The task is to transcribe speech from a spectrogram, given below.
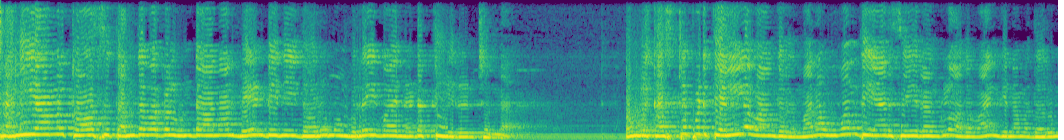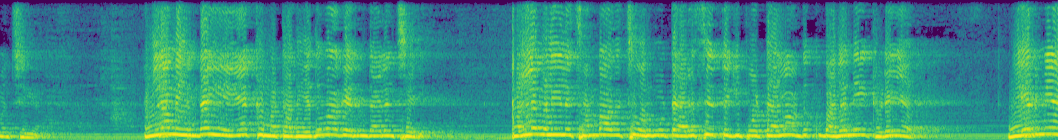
சலியாமல் காசு தந்தவர்கள் உண்டானால் வேண்டி நீ தருமம் விரைவாய் நடத்தியிருன்னு சொன்னார். கஷ்டப்படுத்தி எல்லாம் வாங்குறது. மன உவந்து யார் செய்யறாங்களோ அதை வாங்கி நம்ம தர்மம் செய்யும் எல்லாமே இருந்தா ஏன் ஏற்க அது எதுவாக இருந்தாலும் சரி. கள்ள வழியில சம்பாதிச்சு ஒரு மூட்டை அரிசியை தூக்கி போட்டாலும் அதுக்கு பலனே கிடையாது. நேர்மையா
